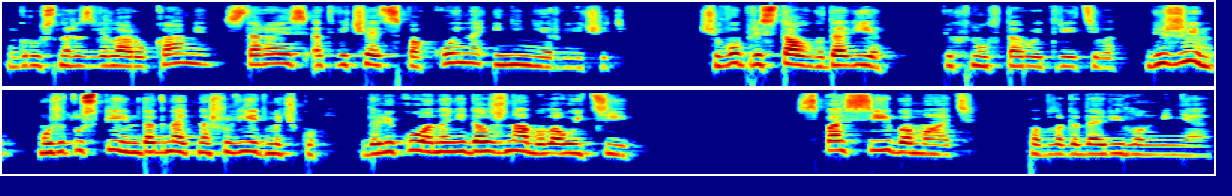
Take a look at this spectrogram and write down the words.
грустно развела руками, стараясь отвечать спокойно и не нервничать. Чего пристал к вдове? пихнул второй третьего. Бежим, может, успеем догнать нашу ведьмочку. Далеко она не должна была уйти. Спасибо, мать, поблагодарил он меня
